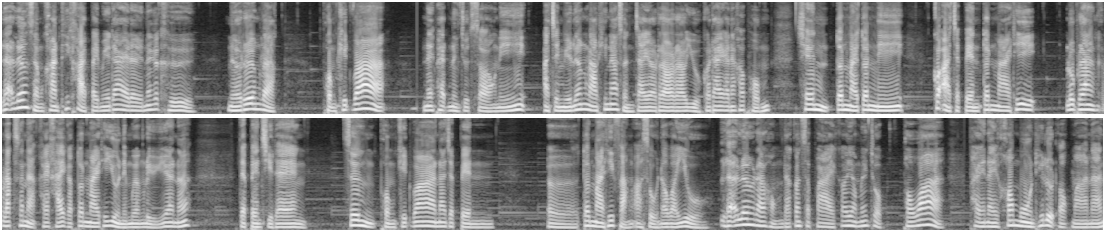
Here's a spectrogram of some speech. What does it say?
และเรื่องสำคัญที่ขาดไปไม่ได้เลยนั่นก็คือ เนื้อเรื่องหลัก ผมคิดว่าในแพท 1.2 นี้อาจจะมีเรื่องราวที่น่าสนใจเราเราอยู่ก็ได้นะครับผม เช่น ต้นไม้ต้นนี้ก็อาจจะเป็นต้นไม้ที่รูปร่างลักษณะคล้ายๆ กับต้นไม้ที่อยู่ในเมืองหลิวเย่ยนะแต่เป็นสีแดง ซึ่งผมคิดว่าน่าจะเป็นเอ่อต้นไม้ที่ฝังอสูรเอาไว้อยู่ และเรื่องราวของดัก g อนสปายก็ยังไม่จบ เพราะว่า ภายในข้อมูลที่หลุดออกมานั้น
